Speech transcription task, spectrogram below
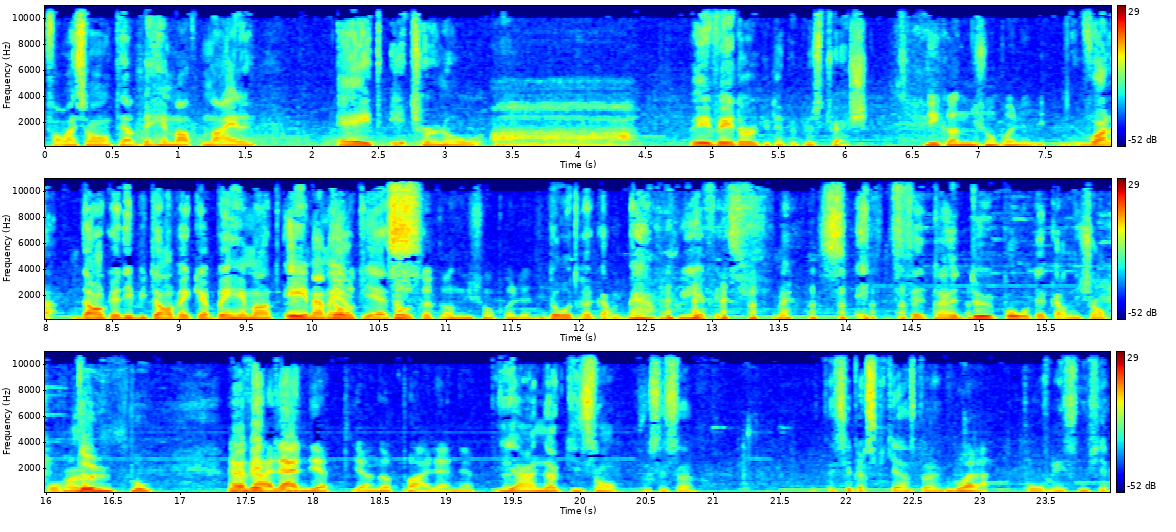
formations telles Behemoth Nile, 8, Eternal, ah, et Vader qui est un peu plus trash. Les cornichons polonais. Voilà. Donc, débutons avec Behemoth et ma meilleure pièce. d'autres cornichons polonais. D'autres cornichons. Ben oui, effectivement. C'est un deux pots de cornichons pour un. Deux pots. Il y en a à la nette, puis il n'y en a pas à la nette. Il y en a qui sont. C'est ça. C'est assez perspicace, toi. hein? Voilà. Pauvre insignifiant.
